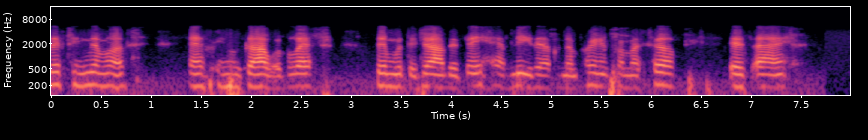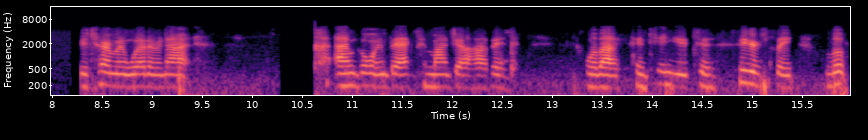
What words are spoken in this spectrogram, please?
lifting them up, asking God will bless them with the job that they have need of. And I'm praying for myself as I determine whether or not I'm going back to my job and will I continue to seriously look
